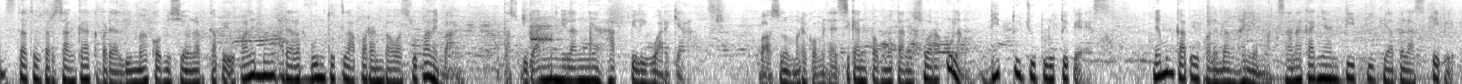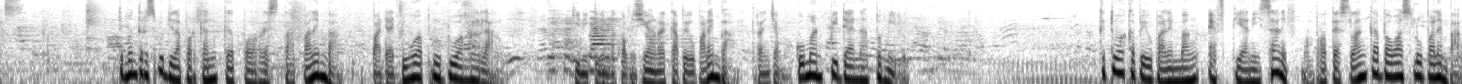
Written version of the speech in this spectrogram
Status tersangka kepada lima komisioner KPU Palembang adalah buntut laporan Bawaslu Palembang atas dugaan menghilangnya hak pilih warga. Bawaslu merekomendasikan pemungutan suara ulang di 70 TPS, namun KPU Palembang hanya melaksanakannya di 13 TPS. Temuan tersebut dilaporkan ke Polresta Palembang pada 22 Mei lalu. Kini kelima komisioner KPU Palembang terancam hukuman pidana pemilu. Ketua KPU Palembang Eftiani Sanif memprotes langkah Bawaslu Palembang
